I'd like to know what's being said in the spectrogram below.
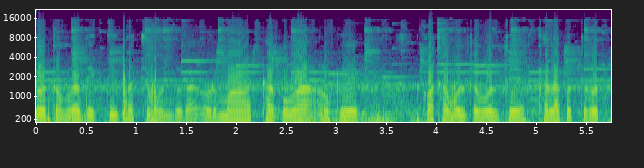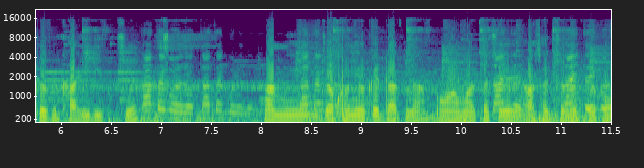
তো তোমরা দেখতেই পাচ্ছ বন্ধুরা ওর মা ঠাকুমা ওকে কথা বলতে বলতে খেলা করতে করতে ওকে খাইয়ে দিচ্ছে। আমি যখনই ওকে ডাকলাম ও আমার কাছে আসার জন্য এরকম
